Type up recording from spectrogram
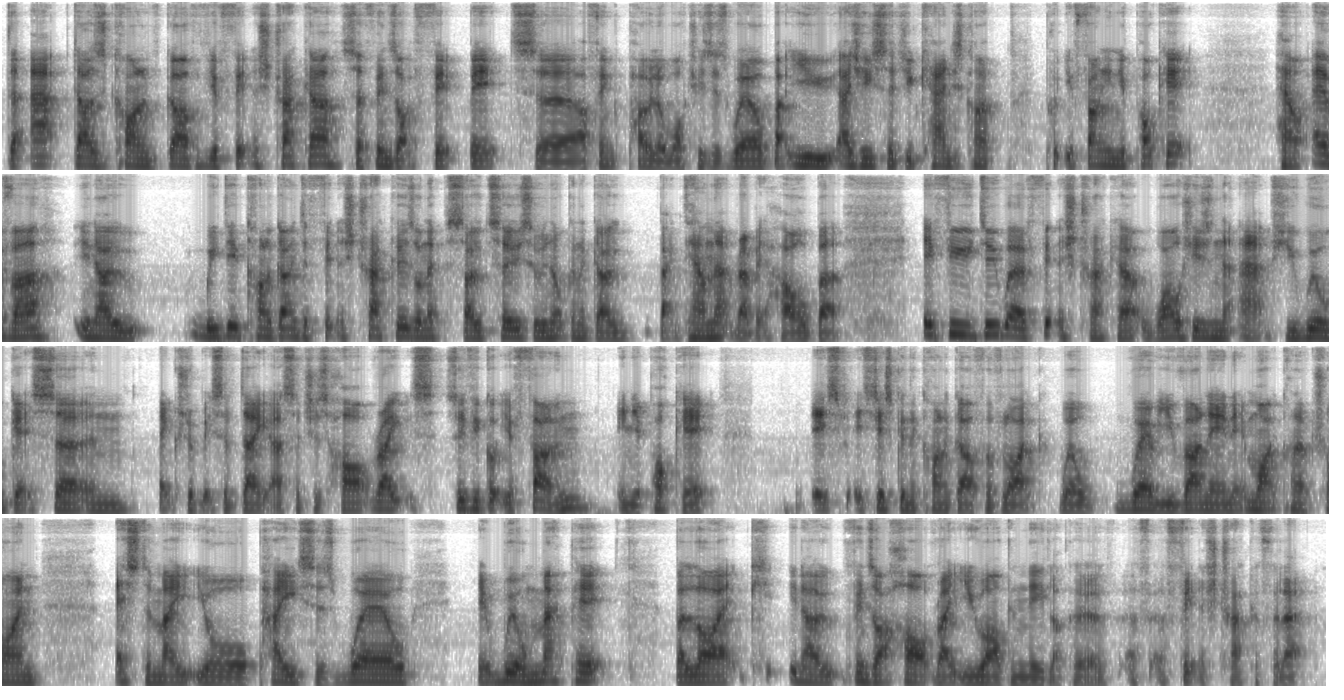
the app does kind of go off of your fitness tracker, so things like Fitbits, uh, I think Polar watches as well. But you, as you said, you can just kind of put your phone in your pocket. However, you know, we did kind of go into fitness trackers on episode two, so we're not going to go back down that rabbit hole. But if you do wear a fitness tracker whilst using the apps, you will get certain extra bits of data, such as heart rates. So if you've got your phone in your pocket, it's it's just going to kind of go off of like, well, where are you running? It might kind of try and estimate your pace as well. It will map it, but like you know, things like heart rate, you are going to need like a, a, a fitness tracker for that.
